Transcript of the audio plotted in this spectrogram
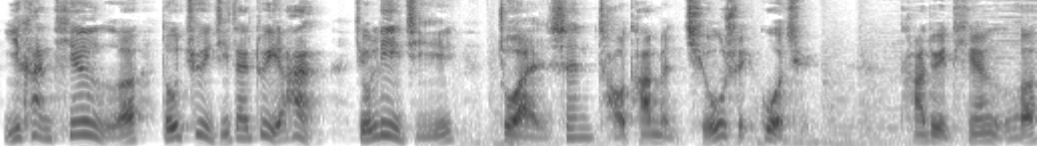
一看天鹅都聚集在对岸，就立即转身朝他们求水过去。他对天鹅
